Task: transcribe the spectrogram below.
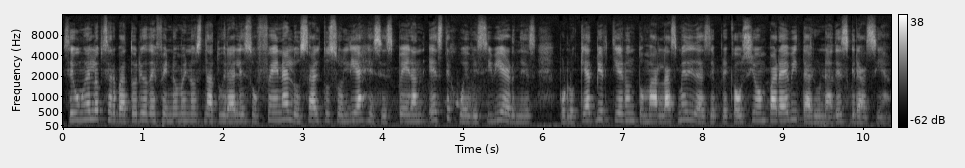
Según el Observatorio de Fenómenos Naturales OFENA, los altos oleajes se esperan este jueves y viernes, por lo que advirtieron tomar las medidas de precaución para evitar una desgracia.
